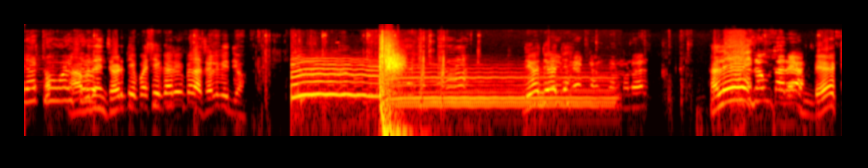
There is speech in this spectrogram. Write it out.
બેઠો હોય આ બધાને ઝડપી પછી કરવી પેલા જલવી દો દે દે દે હલે. જવું તારે. બેઠ.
